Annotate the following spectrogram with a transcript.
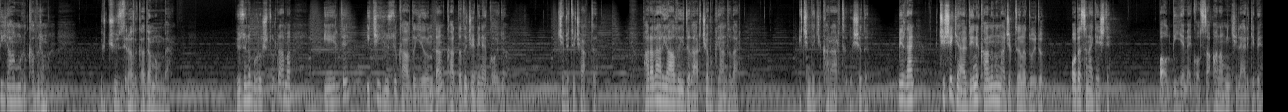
Bir yağmurluk alırım. 300 liralık adamım ben. Yüzünü buruşturdu ama eğildi, iki yüzlük aldı yığından, katladı cebine koydu. Kibriti çaktı. Paralar yağlıydılar, çabuk yandılar. İçindeki karartı ışıdı. Birden çişi geldiğini, karnının acıktığını duydu. Odasına geçti. Bol bir yemek olsa anamınkiler gibi.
